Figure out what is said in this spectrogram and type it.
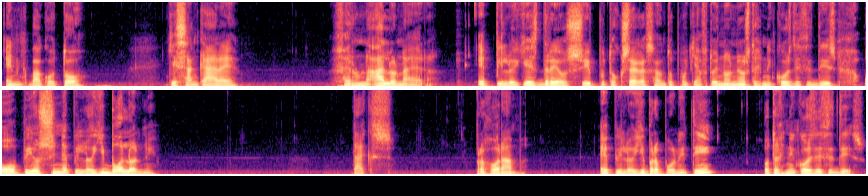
Ενικμπακοτό και Σανκαρέ φέρουν άλλον αέρα. Επιλογές Ντρεωσή, που το ξέχασα να το πω και αυτό, είναι ο νέος τεχνικός διευθυντής, ο οποίος είναι επιλογή Μπόλωνη. Εντάξει. Προχωράμε. Επιλογή προπονητή, ο τεχνικός διευθυντής.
